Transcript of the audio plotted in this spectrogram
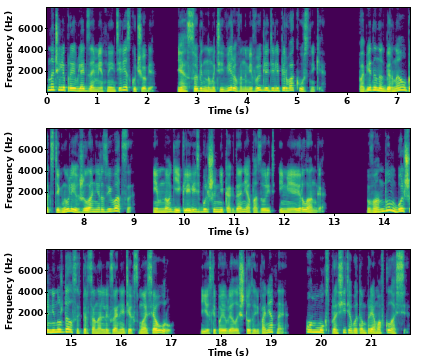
начали проявлять заметный интерес к учебе, и особенно мотивированными выглядели первокурсники. Победы над Бернау подстегнули их желание развиваться, и многие клялись больше никогда не опозорить имя Ирланга. Ван Дун больше не нуждался в персональных занятиях с Масяуру. Если появлялось что-то непонятное, он мог спросить об этом прямо в классе.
